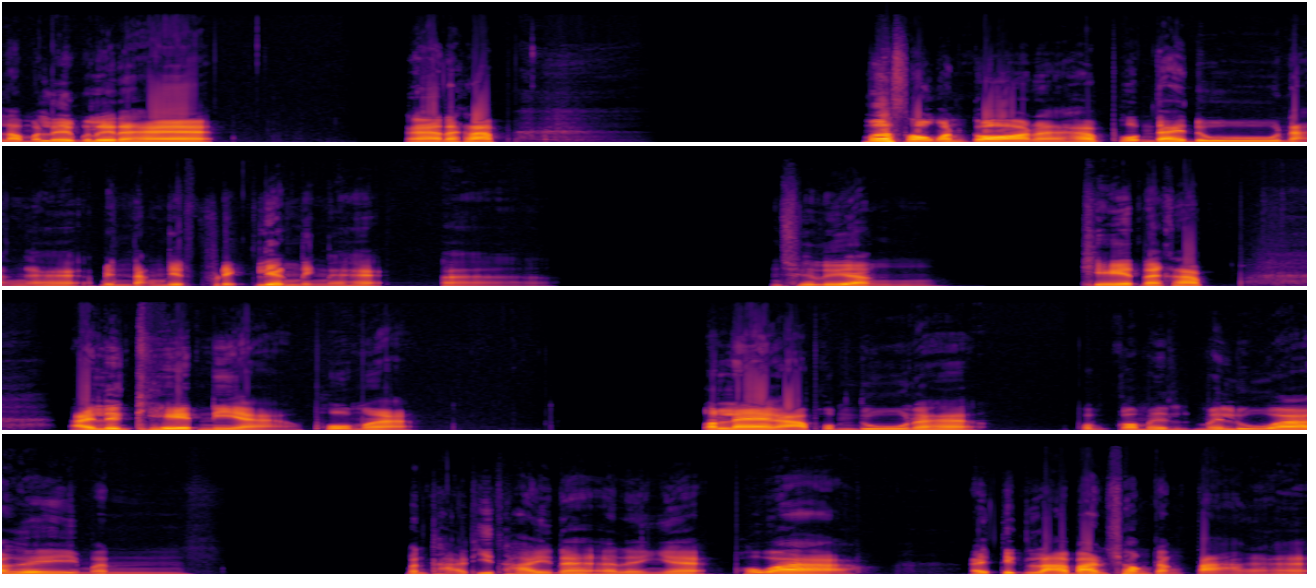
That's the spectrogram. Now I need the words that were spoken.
เรามาเริ่มกันเลยนะฮะ อ่านะครับ เมื่อสองวันก่อนนะครับ ผมได้ดูหนังนะฮะเป็นหนังเน็ตฟลิกเรื่องหนึ่งนะฮะอ่าชื่อเรื่องเคสนะครับไอ้เรื่องเคสเนี่ย ผมอะตอนแรกอะผมดูนะฮะ ผมก็ไม่ไม่รู้ว่า เฮ้ยมันมันถ่ายที่ไทยนะ อะไรเงี้ย เพราะว่าไอ้ตึกราบ้านช่องต่างๆอะฮะ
